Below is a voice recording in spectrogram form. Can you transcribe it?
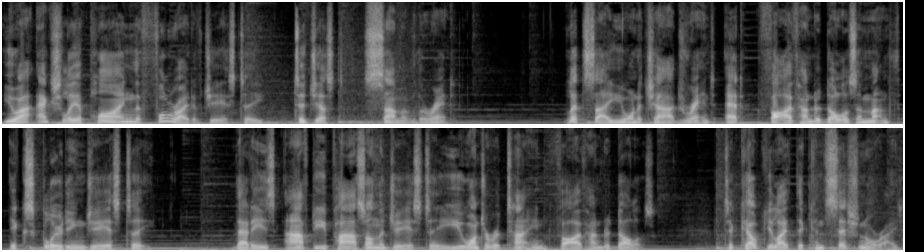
You are actually applying the full rate of GST to just some of the rent. Let's say you want to charge rent at $500 a month excluding GST. That is, after you pass on the GST, you want to retain $500. To calculate the concessional rate,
